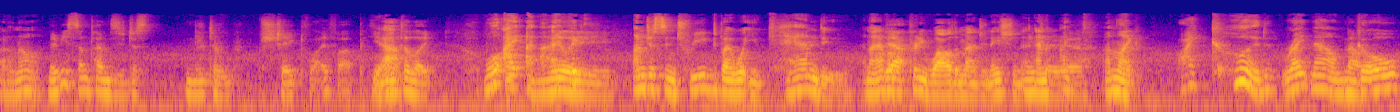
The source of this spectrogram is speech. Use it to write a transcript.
I don't know. Maybe sometimes you just need to shake life up. You Yeah. need to like Well, I, I, I really. think I'm just intrigued by what you can do, and I have Yeah. a pretty wild imagination, Me and too, I, yeah. I'm like, I could right now No. go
